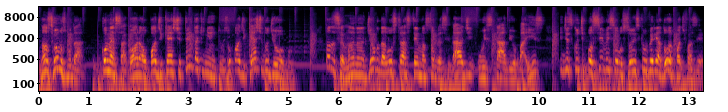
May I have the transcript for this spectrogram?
nós vamos mudar. Começa agora o podcast 30500, o podcast do Diogo. Toda semana, Diogo da Luz traz temas sobre a cidade, o estado e o país e discute possíveis soluções que um vereador pode fazer.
